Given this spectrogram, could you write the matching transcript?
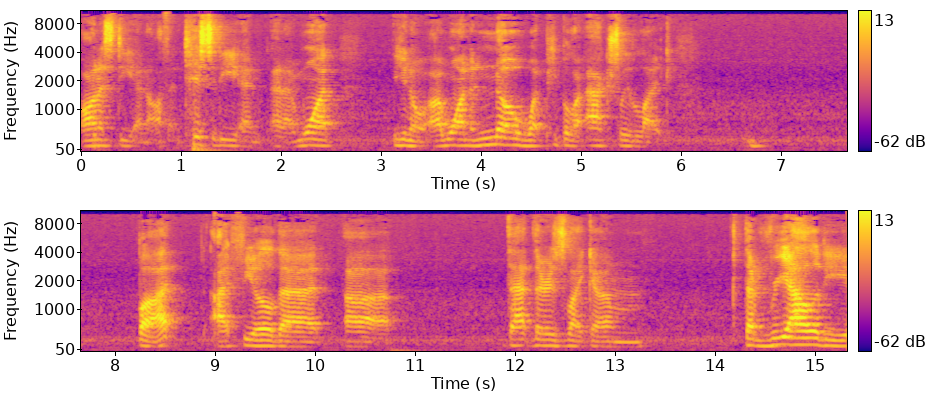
honesty and authenticity, and and I want, you know, I want to know what people are actually like. But I feel that uh, that there's like um that reality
